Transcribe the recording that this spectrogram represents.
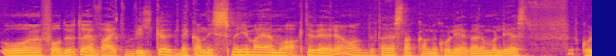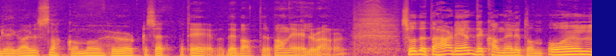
og få det ut. Og jeg veit hvilke mekanismer i meg jeg må aktivere. Og dette har jeg snakka med kollegaer om og lest kollegaer snakke om og hørt og sett på TV, debatter, paneler Så dette her, det, det kan jeg litt om. Og um,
